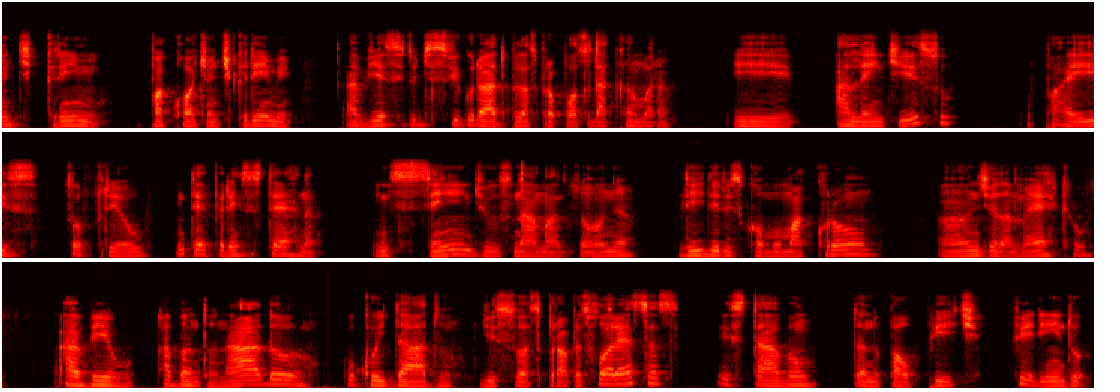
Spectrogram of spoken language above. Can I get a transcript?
anticrime, o pacote anticrime, havia sido desfigurado pelas propostas da Câmara. E, além disso, o país sofreu interferência externa, incêndios na Amazônia, líderes como Macron, Angela Merkel haviam abandonado o cuidado de suas próprias florestas, estavam dando palpite, ferindo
